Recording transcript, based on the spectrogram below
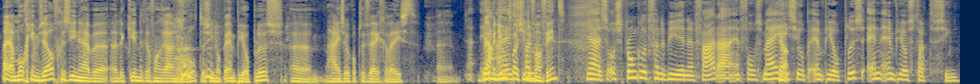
Nou ja, mocht je hem zelf gezien hebben, eh, De Kinderen van Ruinerwold, te zien op NPO+. Plus. Eh, hij is ook op tv geweest. Uh, ben Ja, benieuwd wat je van- ervan vindt. Ja, hij is oorspronkelijk van de BNN-Vara. En volgens mij Ja. is hij op NPO Plus en NPO Start te zien.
